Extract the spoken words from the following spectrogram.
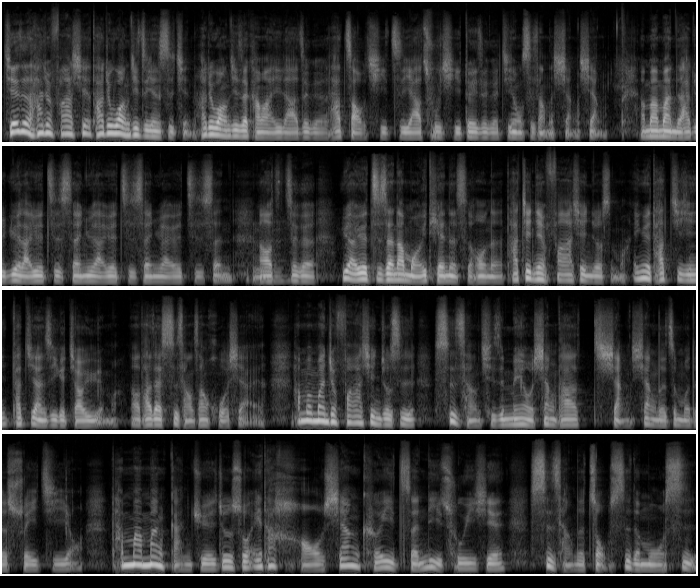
接着他就发现，他就忘记这件事情，他就忘记这卡马利拉这个他早期质押初期对这个金融市场的想象，啊，慢慢的他就越来越资深，越来越资深，越来越资深，然后这个越来越资深到某一天的时候呢，他渐渐发现就是什么？因为他基金他既然是一个交易员嘛，然后他在市场上活下来了，他慢慢就发现就是市场其实没有像他想象的这么的随机哦，他慢慢感觉就是说，哎，他好像可以整理出一些市场的走势的模式。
